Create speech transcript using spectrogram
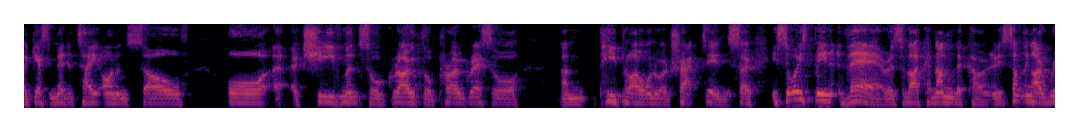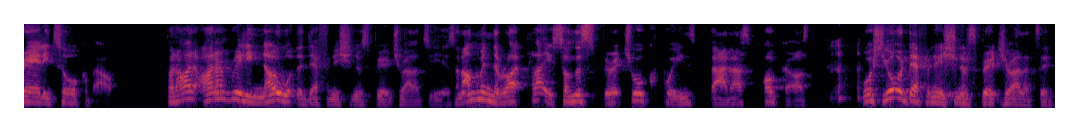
I guess, meditate on and solve, or uh, achievements or growth or progress or um, people I want to attract in. So it's always been there as like an undercurrent. And it's something I rarely talk about but I, I, don't really know what the definition of spirituality is. And I'm in the right place on the Spiritual Queens Badass podcast. What's your definition of spirituality?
